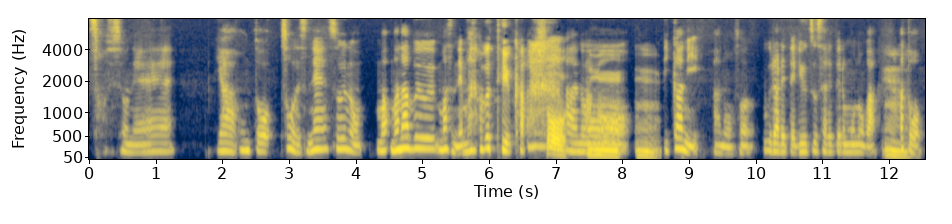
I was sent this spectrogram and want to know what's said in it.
そうですよね。いや、本当そうですね。そういうのを、ま、学ぶますね。学ぶっていうか、う。そう。あのーのうん。いかに、あの、その売られて流通されてるものが、うんあ、と、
